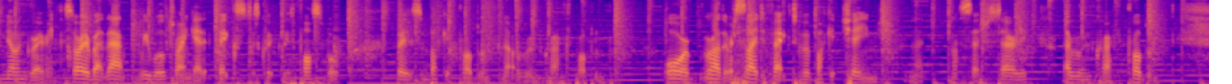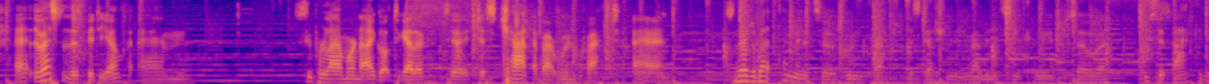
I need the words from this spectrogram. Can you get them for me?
no engraving. Sorry about that. We will try and get it fixed as quickly as possible. But it's a Bukkit problem not a runecraft problem or rather a side effect of a Bukkit change, not necessarily a RuneCraft problem. Uh, the rest of this video, um, Super Llama and I got together to just chat about RuneCraft, and so there's about 10 minutes of RuneCraft discussion and reminiscing coming up, so uh, you sit back and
